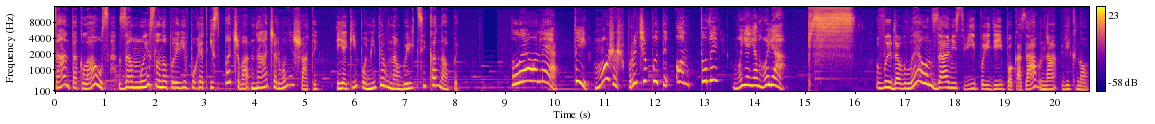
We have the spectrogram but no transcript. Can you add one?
Санта Клаус замислено перевів погляд із печива на червоні шати, які помітив на бильці канапи. Леоне, ти можеш причепити он туди моє янголя? Псс. видав Леон замість відповіді і показав на вікно.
